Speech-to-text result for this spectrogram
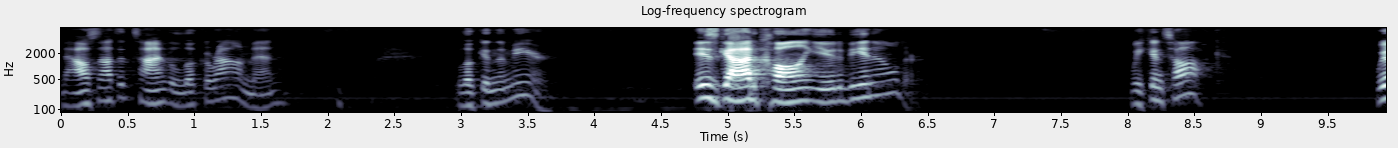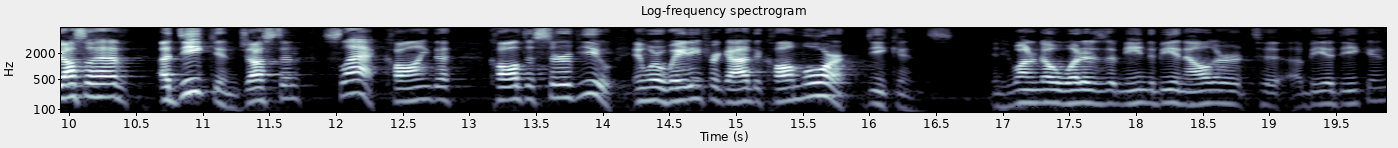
Now's not the time to look around, men. Look in the mirror. Is God calling you to be an elder? We can talk. We also have a deacon, Justin Slack, calling to, called to serve you. And we're waiting for God to call more deacons. And if you want to know what does it mean to be an elder, to uh, be a deacon,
